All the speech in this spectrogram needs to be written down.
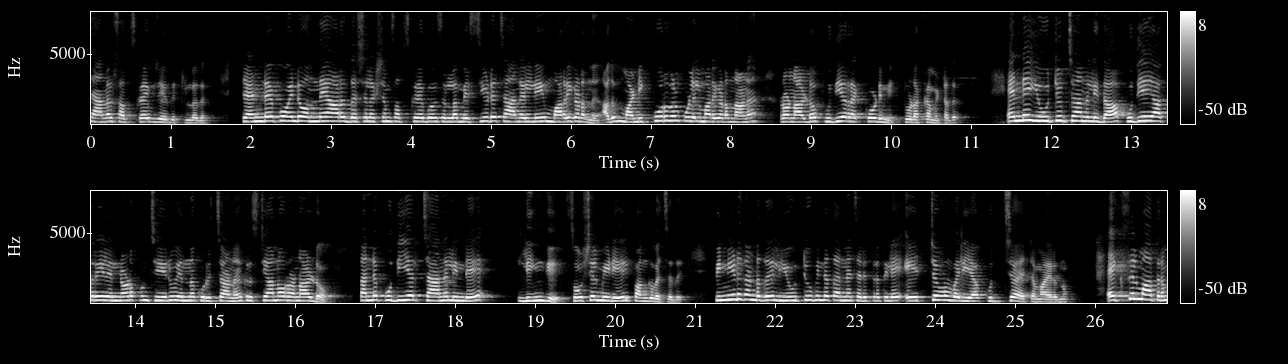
ചാനൽ സബ്സ്ക്രൈബ് ചെയ്തിട്ടുള്ളത്. രണ്ട് പോയിന്റ് ഒന്ന് ആറ് ദശലക്ഷം സബ്സ്ക്രൈബേഴ്സ് ഉള്ള മെസ്സിയുടെ ചാനലിനെയും മറികടന്ന് അതും മണിക്കൂറുകൾക്കുള്ളിൽ മറികടന്നാണ് റൊണാൾഡോ പുതിയ റെക്കോർഡിന് തുടക്കമിട്ടത്. എന്റെ യൂട്യൂബ് ചാനൽ ഇതാ പുതിയ യാത്രയിൽ എന്നോടൊപ്പം ചേരൂ എന്ന കുറിച്ചാണ് ക്രിസ്ത്യാനോ റൊണാൾഡോ തന്റെ പുതിയ ചാനലിന്റെ ലിങ്ക് സോഷ്യൽ മീഡിയയിൽ പങ്കുവച്ചത്. പിന്നീട് കണ്ടത് യൂട്യൂബിന്റെ തന്നെ ചരിത്രത്തിലെ ഏറ്റവും വലിയ കുതിച്ചുകയറ്റമായിരുന്നു. എക്സിൽ മാത്രം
